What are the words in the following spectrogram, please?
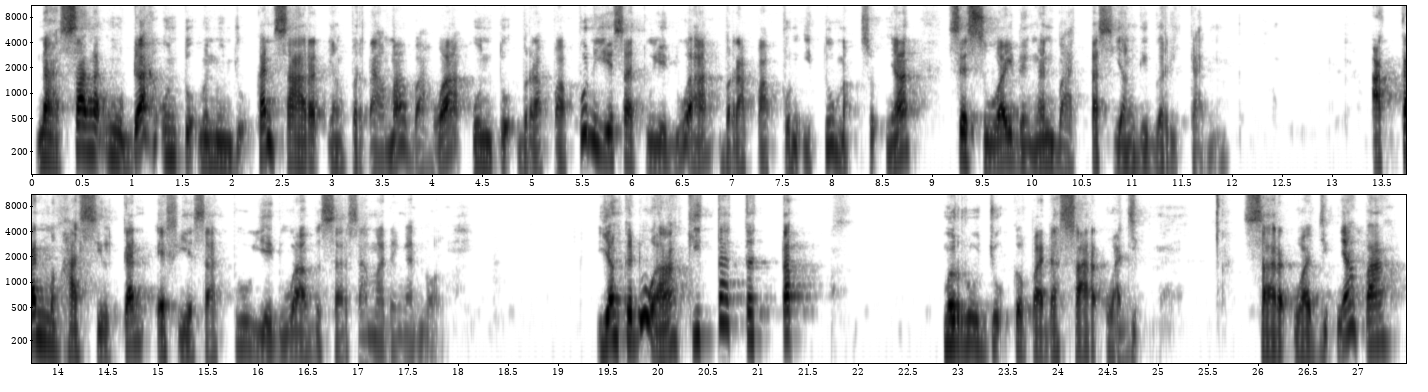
Nah, sangat mudah untuk menunjukkan syarat yang pertama bahwa untuk berapapun Y1, Y2, berapapun itu maksudnya sesuai dengan batas yang diberikan. Akan menghasilkan FY1, Y2 besar sama dengan nol. Yang kedua, kita tetap merujuk kepada syarat wajib. Syarat wajibnya apa?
